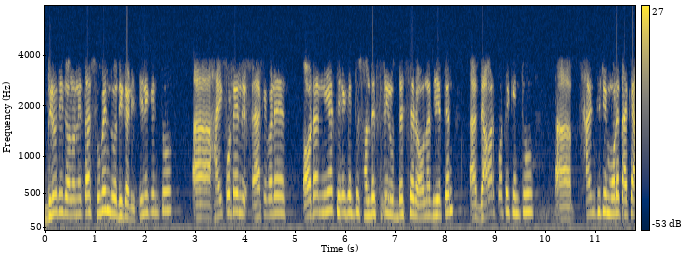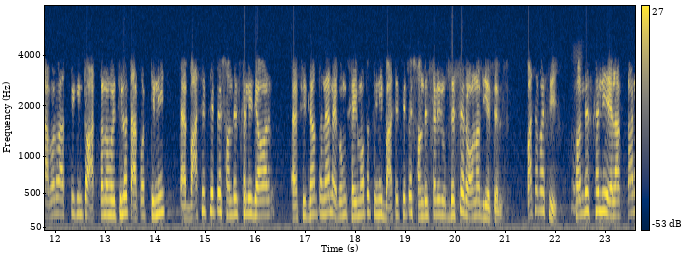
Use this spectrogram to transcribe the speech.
বিরোধী দলনেতা শুভেন্দু অধিকারী, তিনি কিন্তু হাইকোর্টের একেবারে অর্ডার নিয়ে তিনি কিন্তু সন্দেশখালীর উদ্দেশ্যে রওনা দিয়েছেন। যাওয়ার পথে কিন্তু সায়েন্স সিটি মোড়ে তাকে আবারও আজকে কিন্তু আটকানো হয়েছিল। তারপর তিনি বাসে চেপে সন্দেশখালী যাওয়ার সিদ্ধান্ত নেন এবং সেই মতো তিনি বাসে চেপে সন্দেশখালীর উদ্দেশ্যে রওনা দিয়েছেন। পাশাপাশি সন্দেশখালী এলাকার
